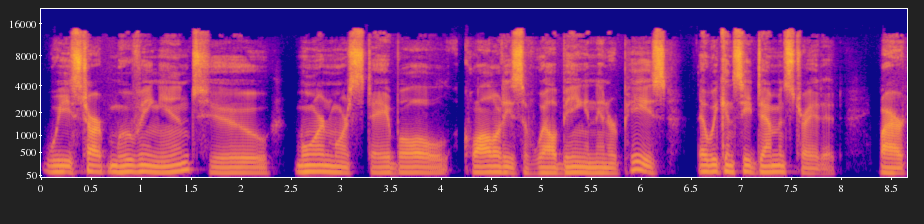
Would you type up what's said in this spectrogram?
we start moving into more and more stable qualities of well being and inner peace that we can see demonstrated by our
